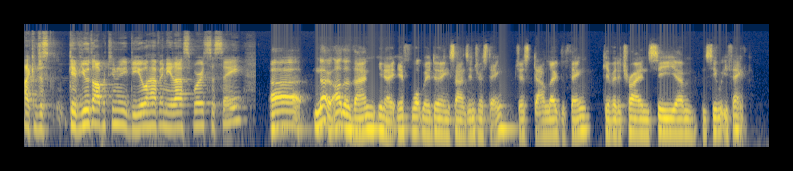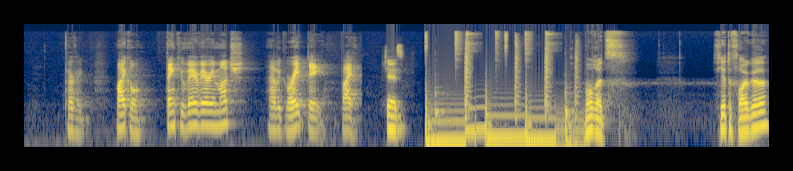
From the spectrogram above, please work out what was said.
I can just give you the opportunity. Do you have any last words to say? Uh, no, other than you know, if what we're doing sounds interesting, just download the thing, give it a try, and see um, and see what you think. Perfect, Michael. Thank you very very much. Have a great day. Bye. Cheers. Moritz, vierte Folge.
